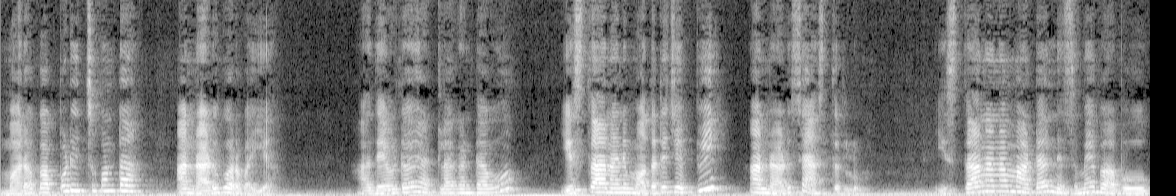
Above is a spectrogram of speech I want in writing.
మరొకప్పుడు ఇచ్చుకుంటా అన్నాడు గురవయ్య. అదేమిటో ఎట్లాగంటావు? ఇస్తానని మొదట చెప్పి అన్నాడు శాస్త్రులు. ఇస్తానన్న మాట నిజమే బాబు.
